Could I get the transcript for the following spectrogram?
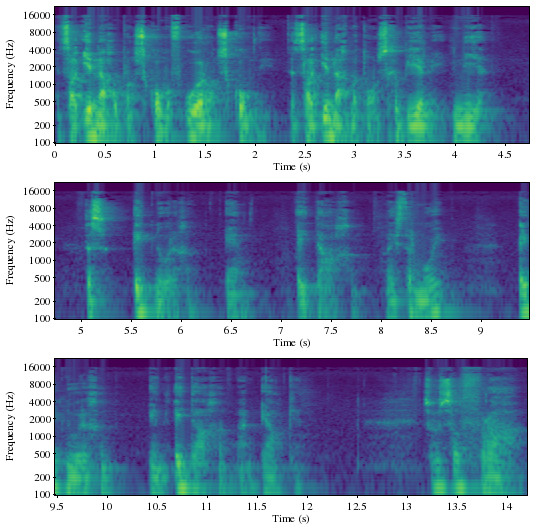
Dit sal eendag op ons kom of oor ons kom nie. Dit sal eendag met ons gebeur nie. Nee. Dis uitnodiging en uitdaging. Luister mooi. Uitnodiging en uitdaging aan elkeen. So sal vra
